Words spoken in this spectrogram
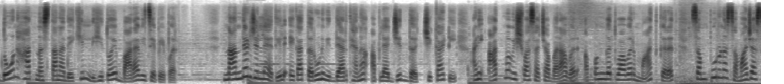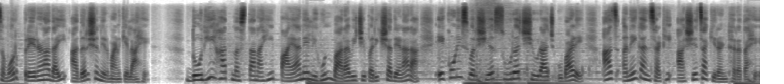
दोन हात नसताना देखील लिहितोय बारावीचे पेपर. नांदेड जिल्ह्यातील एका तरुण विद्यार्थ्यानं आपल्या जिद्द चिकाटी आणि आत्मविश्वासाच्या बरावर अपंगत्वावर मात करत संपूर्ण समाजासमोर प्रेरणादायी आदर्श निर्माण केला आहे. दोन्ही हात नसतानाही पायाने लिहून बारावीची परीक्षा देणारा एकोणीस वर्षीय सूरज शिवराज उबाळे आज अनेकांसाठी आशेचा किरण ठरत आहे.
